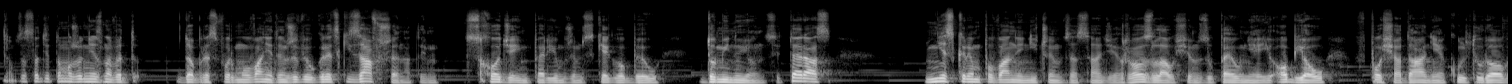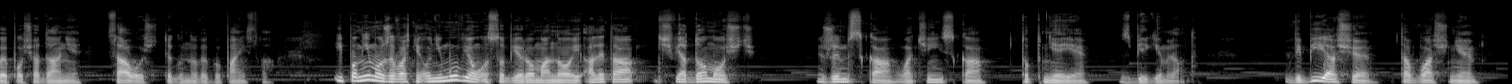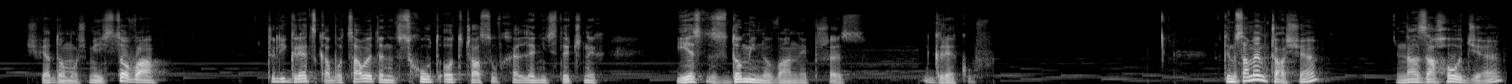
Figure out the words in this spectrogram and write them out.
No w zasadzie to może nie jest nawet dobre sformułowanie. Ten żywioł grecki zawsze na tym wschodzie Imperium Rzymskiego był dominujący. Teraz nieskrępowany niczym w zasadzie, rozlał się zupełnie i objął w posiadanie, kulturowe posiadanie, całość tego nowego państwa. I pomimo, że właśnie oni mówią o sobie Romanoi, ale ta świadomość rzymska, łacińska topnieje z biegiem lat. Wybija się ta właśnie świadomość miejscowa, czyli grecka, bo cały ten wschód od czasów hellenistycznych jest zdominowany przez Greków. W tym samym czasie na zachodzie,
